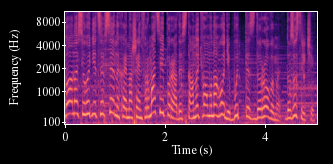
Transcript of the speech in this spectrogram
Ну а на сьогодні це все. Нехай наша інформація і поради стануть вам у нагоді. Будьте здоровими. До зустрічі!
